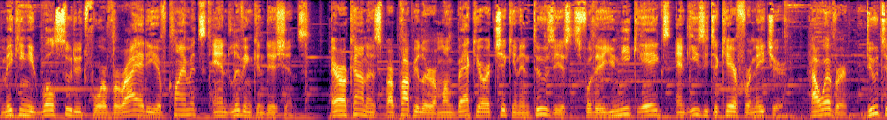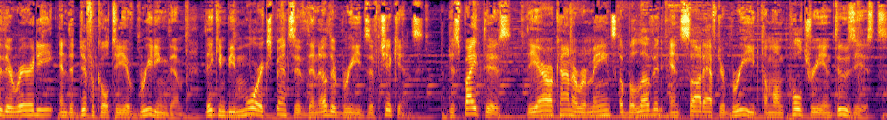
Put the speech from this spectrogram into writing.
making it well suited for a variety of climates and living conditions. Araucanas are popular among backyard chicken enthusiasts for their unique eggs and easy to care for nature. However, due to their rarity and the difficulty of breeding them, they can be more expensive than other breeds of chickens. Despite this, the Araucana remains a beloved and sought after breed among poultry enthusiasts.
